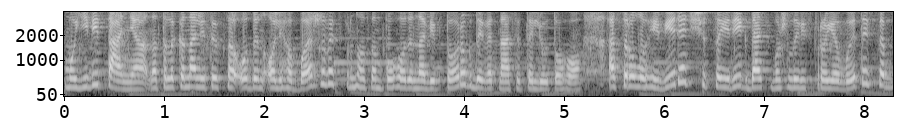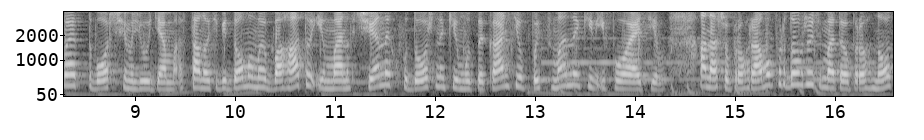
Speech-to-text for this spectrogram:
Мої вітання на телеканалі Тиса 1 Ольга Бежевець з прогнозом погоди на вівторок, 19 лютого. Астрологи вірять, що цей рік дасть можливість проявити себе творчим людям. Стануть відомими багато імен вчених, художників, музикантів, письменників і поетів. А нашу програму продовжують метеопрогноз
